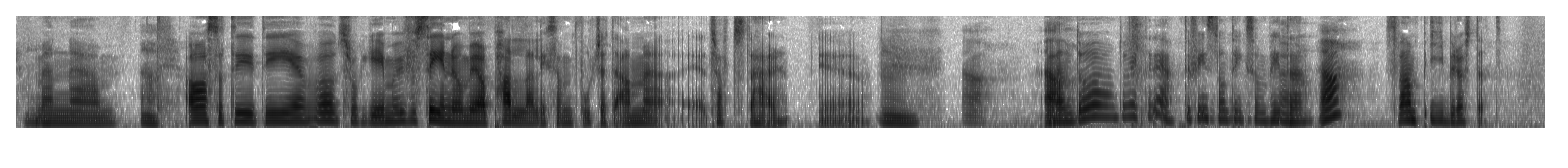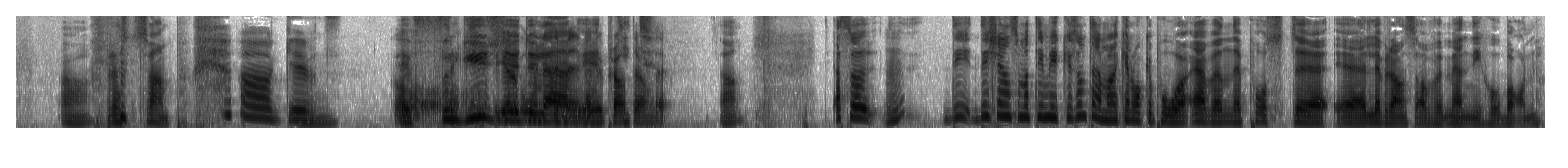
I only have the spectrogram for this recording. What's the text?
Men ehm, Ja. ja, så det, det var en tråkig grej. Men vi får se nu om jag pallar liksom fortsätta amma eh, trots det här. Eh, Mm. Ja. Ja. Men då, då vet ni det. Det finns någonting som heter Ja. svamp i bröstet. Ja, bröstsvamp. Åh, gud. Mm. Eh, fungus det gör ont i mig när du pratar om det. Ja. Alltså, det, det känns som att det är mycket sånt där man kan åka på även eh, post eh, leverans av människobarn.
